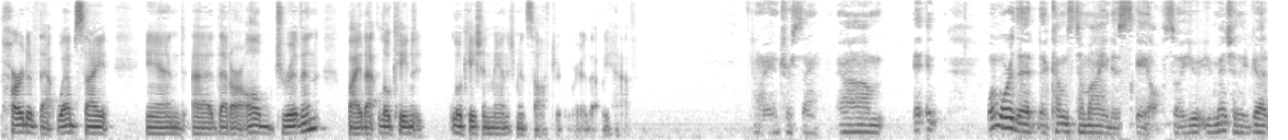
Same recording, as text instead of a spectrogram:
part of that website, and uh, that are all driven by that location location management software that we have. Oh, interesting. Um, it, it, one word that, that comes to mind is scale. So you, you mentioned you've got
